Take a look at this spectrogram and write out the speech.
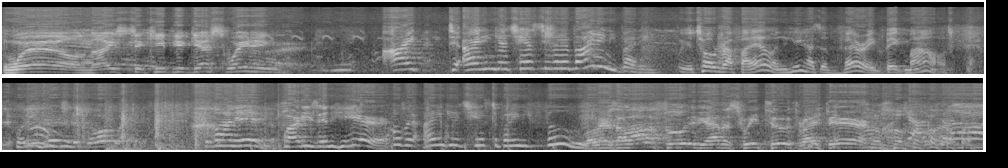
Well, nice to keep your guests waiting. I, I didn't get a chance to even invite anybody. Well, you told Raphael, and he has a very big mouth. What are you doing in the doorway? Come on in. The party's in here. Oh, but I didn't get a chance to buy any food. Well, there's a lot of food if you have a sweet tooth right there. Uh,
